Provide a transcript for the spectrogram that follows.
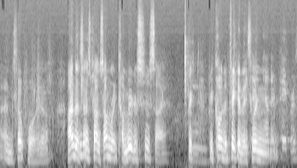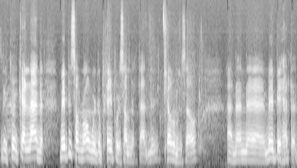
and so forth, you know. I understand some someone committed suicide because they figured they Didn't have their couldn't, papers they right. couldn't get land. Maybe something wrong with the paper or something like that. They killed themselves. And then uh, maybe had, to,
